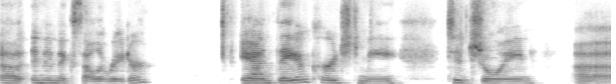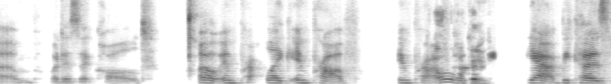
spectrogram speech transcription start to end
uh, in an accelerator and they encouraged me to join um what is it called? Oh improv like improv improv Oh, okay. yeah because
